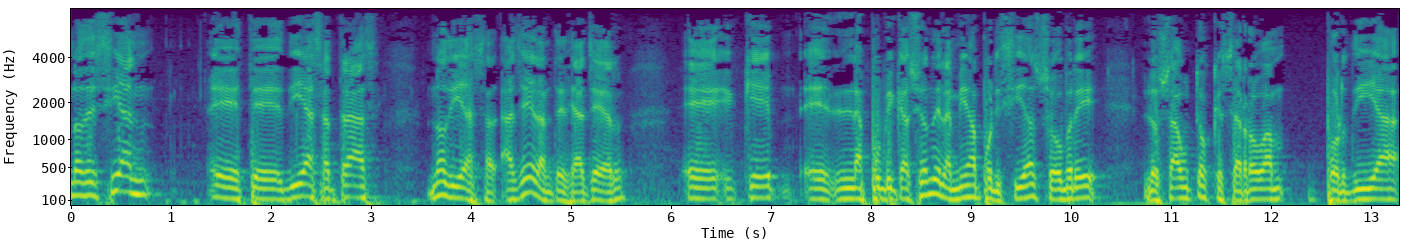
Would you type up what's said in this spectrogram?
nos decían este, días atrás, no días, ayer, antes de ayer, eh, que eh, la publicación de la misma policía sobre los autos que se roban por día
